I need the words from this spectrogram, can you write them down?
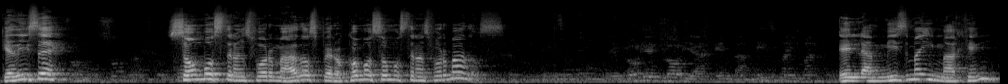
¿Qué dice? Somos transformados, pero ¿cómo somos transformados? en la misma imagen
